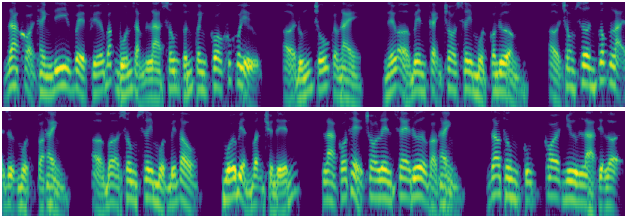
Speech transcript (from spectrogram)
ra khỏi thành đi về phía bắc bốn dặm là sông tuấn quanh co khúc khó hiệu ở đúng chỗ kẹo này, nếu ở bên cạnh cho xây một con đường, ở trong sơn cốc lại dựng một tòa thành, ở bờ sông xây một bến tàu, mỗi biển vận chuyển đến, là có thể cho lên xe đưa vào thành, giao thông cũng coi như là tiện lợi.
